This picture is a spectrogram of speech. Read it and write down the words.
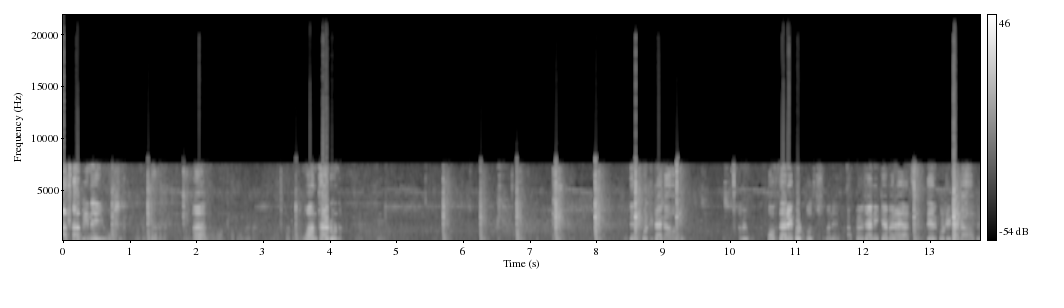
आधा भी नहीं हुआ। हाँ? वन थर्ड होना। দেড় কোটি টাকা হবে। আমি অফ দ্য রেকর্ড বলছি মানে আপনারা জানি ক্যামেরায় আছে, দেড় কোটি টাকা হবে।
